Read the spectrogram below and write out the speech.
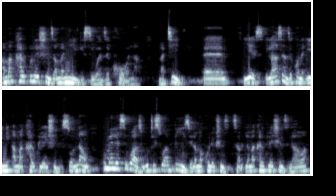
ama-calculations amaningi siwenze khona. Ngathini um yes ila senze khona ini ama-calculations. So now kumele sikwazi ukuthi siwabize lama collections lama calculations lawa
